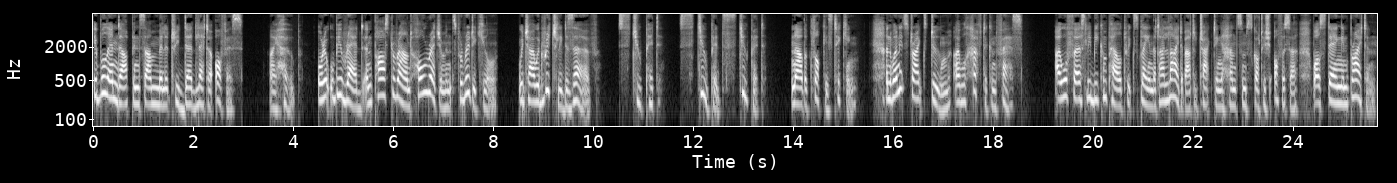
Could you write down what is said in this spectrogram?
It will end up in some military dead letter office, I hope, or it will be read and passed around whole regiments for ridicule, which I would richly deserve. Stupid, stupid, stupid. Now the clock is ticking and when it strikes doom, I will have to confess. I will firstly be compelled to explain that I lied about attracting a handsome Scottish officer while staying in Brighton.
